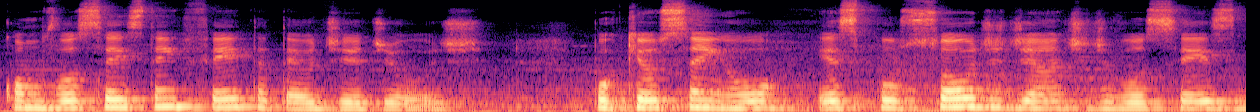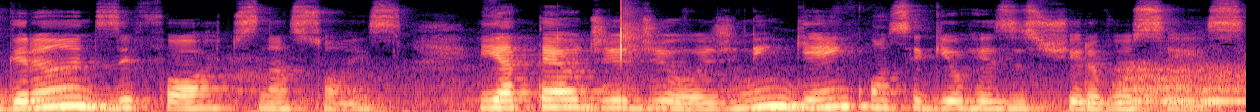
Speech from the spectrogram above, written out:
como vocês têm feito até o dia de hoje. Porque o Senhor expulsou de diante de vocês grandes e fortes nações e até o dia de hoje ninguém conseguiu resistir a vocês.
